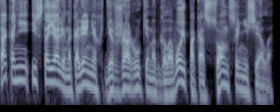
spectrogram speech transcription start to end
Так они и стояли на коленях, держа руки над головой, пока солнце не село.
